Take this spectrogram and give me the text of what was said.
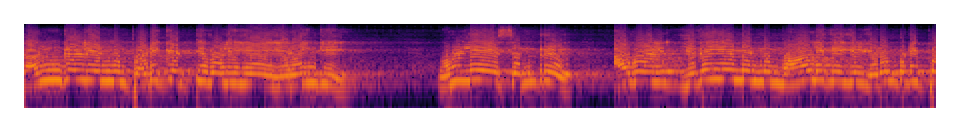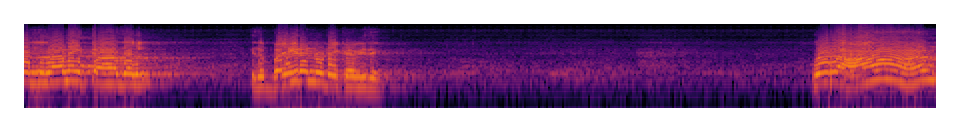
கண்கள் என்னும் படிக்கட்டு வழியே இறங்கி உள்ளே சென்று அவள் இதயம் என்னும் மாளிகையில் இடம் பிடிப்பதுதானே காதல்? இது பைரனுடைய கவிதை. ஒரு ஆண்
